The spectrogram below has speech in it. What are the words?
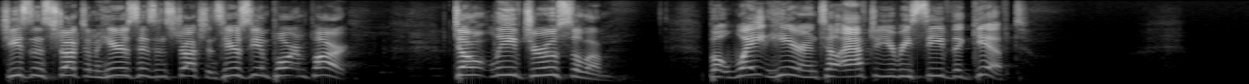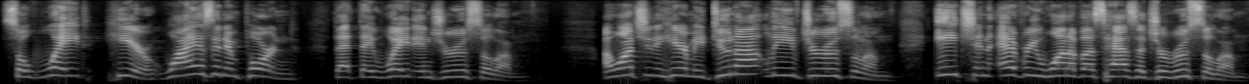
Jesus instructed him. Here's his instructions. Here's the important part. Don't leave Jerusalem, but wait here until after you receive the gift. So wait here. Why is it important that they wait in Jerusalem? I want you to hear me. Do not leave Jerusalem. Each and every one of us has a Jerusalem.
